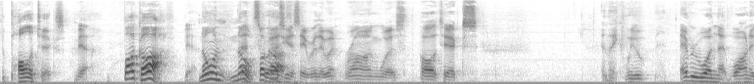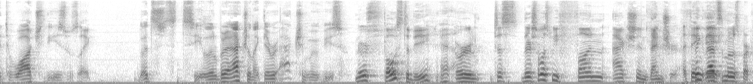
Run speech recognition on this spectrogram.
the politics Yeah, fuck off. Yeah. No one. No, That's fuck what I was gonna say. Where they went wrong was the politics, and like we, everyone that wanted to watch these was like, let's see a little bit of action. Like they were action movies. They're supposed to be, Yeah. or just they're supposed to be fun action adventure. I think, think that's the most part.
